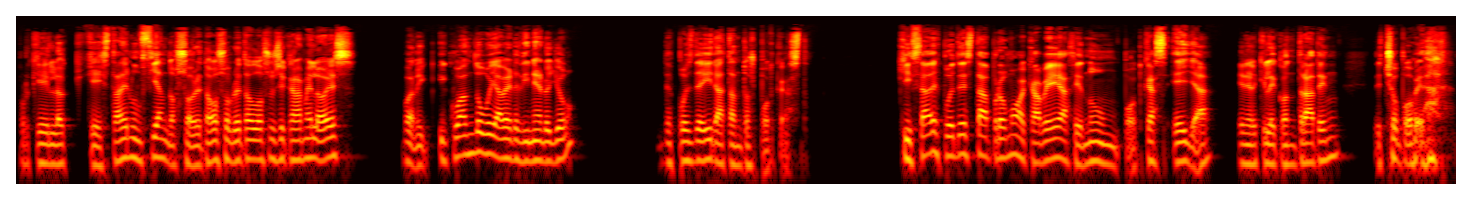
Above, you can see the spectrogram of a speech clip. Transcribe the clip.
porque lo que está denunciando, sobre todo, sobre todo Susi Caramelo, es, bueno, ¿y, ¿y cuándo voy a ver dinero yo después de ir a tantos podcasts? Quizá después de esta promo acabe haciendo un podcast ella en el que le contraten de hecho, Poveda,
